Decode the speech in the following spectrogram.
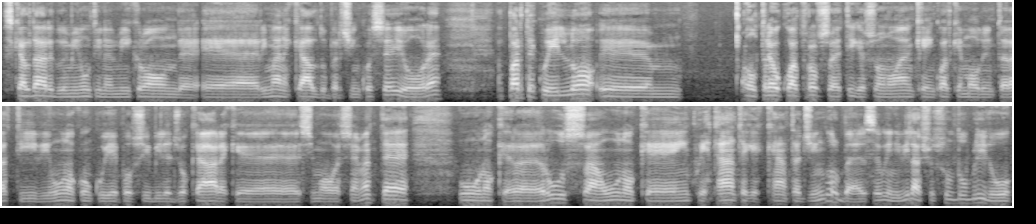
scaldare due minuti nel microonde e rimane caldo per 5-6 ore, a parte quello... Eh, ho tre o quattro orsetti che sono anche in qualche modo interattivi, uno con cui è possibile giocare, che si muove assieme a te, uno che russa, uno che è inquietante, che canta Jingle Bells, quindi vi lascio sul doobly-doo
